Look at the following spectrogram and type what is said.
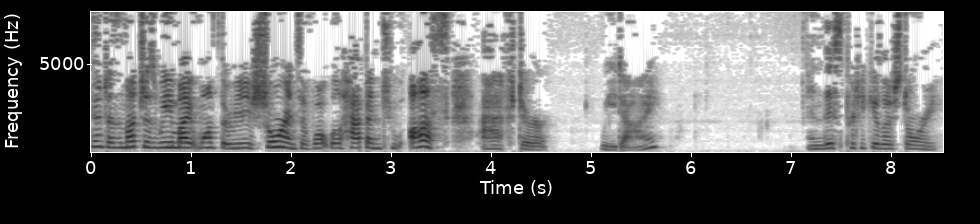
and as much as we might want the reassurance of what will happen to us after we die, in this particular story,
